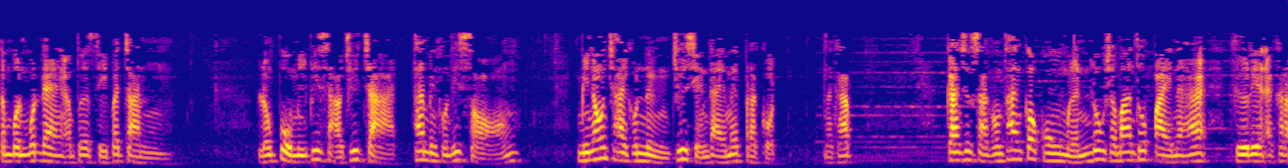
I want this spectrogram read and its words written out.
ตำบลมดแดงอำเภอศรีประจันหลวงปู่มีพี่สาวชื่อจาดท่านเป็นคนที่สองมีน้องชายคนหนึ่งชื่อเสียงใดไม่ปรากฏนะครับ การศึกษาของท่านก็คงเหมือนลูกชาวบ้านทั่วไปนะฮะคือเรียนอักขร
